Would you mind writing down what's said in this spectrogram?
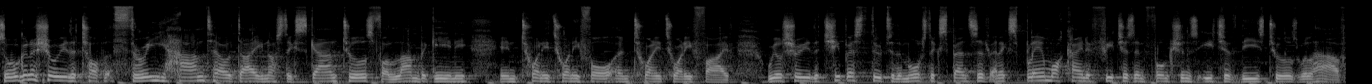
So we're going to show you the top three handheld diagnostic scan tools for Lamborghini in 2024 and 2025. We'll show you the cheapest through to the most expensive and explain what kind of features and functions each of these tools will have.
